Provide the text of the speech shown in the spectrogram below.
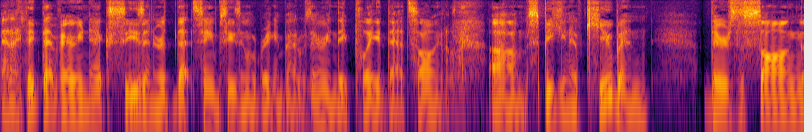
And I think that very next season, or that same season when Breaking Bad was airing, they played that song. And I'm like, um, speaking of Cuban, there's a song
